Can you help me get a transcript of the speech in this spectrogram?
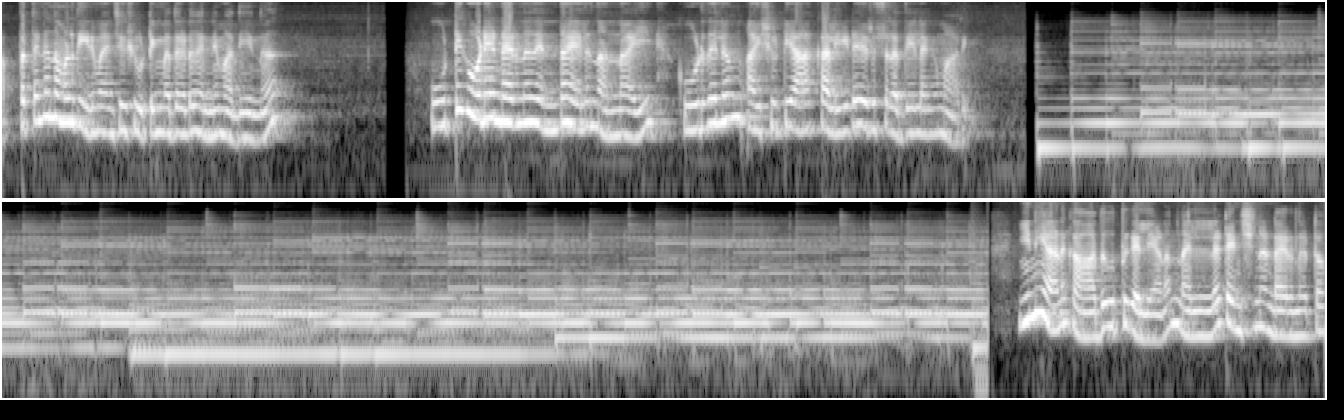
അപ്പം തന്നെ നമ്മൾ തീരുമാനിച്ചു ഷൂട്ടിംഗ് മെത്തേഡ് തന്നെ മതിയെന്ന്. ഊട്ടി കൂടെ ഉണ്ടായിരുന്നത് എന്തായാലും നന്നായി. കൂടുതലും ഐഷുട്ടി ആ കളിയുടെ ഒരു ശ്രദ്ധയിൽ അങ്ങ് മാറി. ഇനിയാണ് കാതുകുത്ത് കല്യാണം. നല്ല ടെൻഷൻ ഉണ്ടായിരുന്നു കേട്ടോ.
